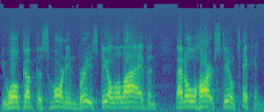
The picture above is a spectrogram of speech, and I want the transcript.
You woke up this morning still alive and that old heart still ticking.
